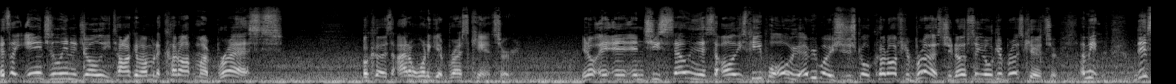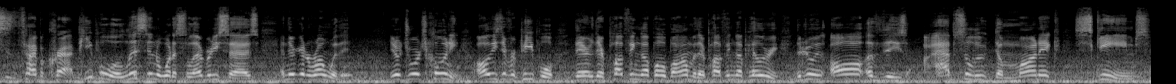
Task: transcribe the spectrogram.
It's like Angelina Jolie talking, I'm going to cut off my breasts because I don't want to get breast cancer. You know, and, and she's selling this to all these people. Oh, everybody should just go cut off your breast, you know, so you don't get breast cancer. I mean, this is the type of crap. People will listen to what a celebrity says and they're going to run with it. You know, George Clooney, all these different people, they're they're puffing up Obama, they're puffing up Hillary. They're doing all of these absolute demonic schemes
